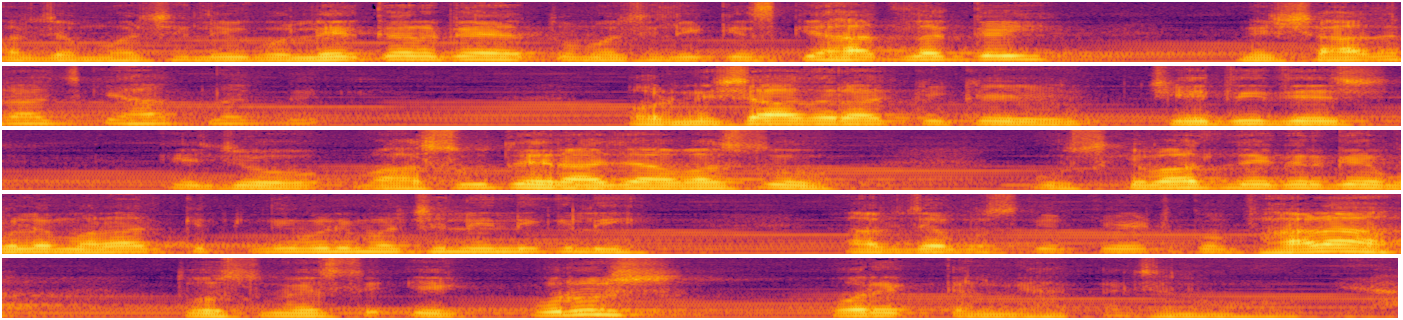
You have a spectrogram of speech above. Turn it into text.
अब जब मछली को लेकर गए तो मछली किसके हाथ लग गई? निषाद राज के हाथ लग गई। और निषाद राज क्योंकि चेदी देश के जो वासु थे राजा वासु उसके बाद लेकर गए, बोले, महाराज, कितनी बड़ी मछली निकली। अब जब उसके पेट को फाड़ा तो उसमें से एक पुरुष और एक कन्या का जन्म हो गया।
